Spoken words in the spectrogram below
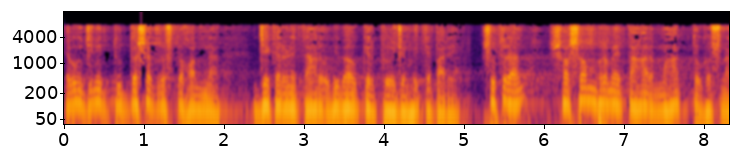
এবং যিনি দুর্দশাগ্রস্ত হন না যে কারণে তাহার অভিভাবকের প্রয়োজন হইতে পারে। সুতরাং সসম্ভ্রমে তাহার মাহাত্ম ঘোষণা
